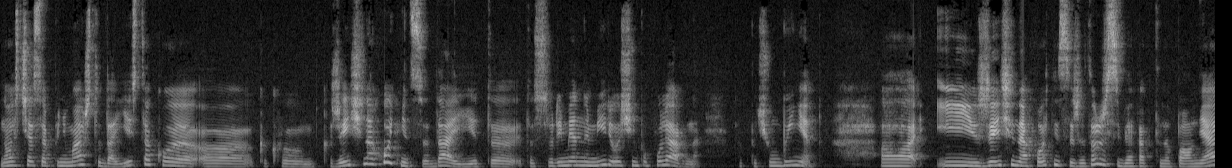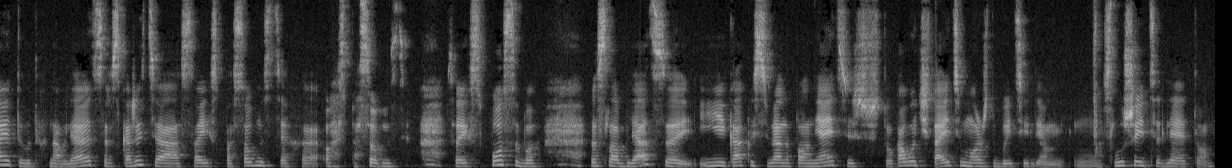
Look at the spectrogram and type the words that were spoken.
Но сейчас я понимаю, что да, есть такое, э, как, как женщина-охотница, да, и это, это в современном мире очень популярно. Так почему бы и нет? А, и женщины-охотницы же тоже себя как-то наполняют и вдохновляются. Расскажите о своих способностях, э, о способностях, своих способах расслабляться и как вы себя наполняете, что кого читаете, может быть, или слушаете для этого.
